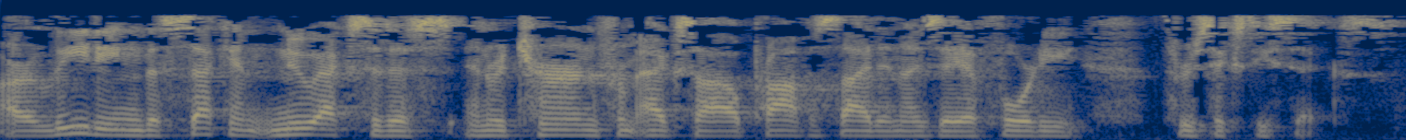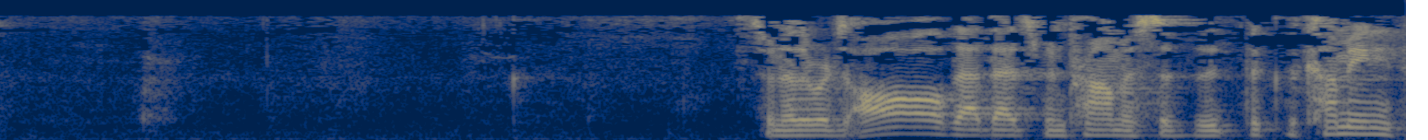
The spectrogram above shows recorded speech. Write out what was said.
are leading the second new exodus and return from exile prophesied in Isaiah 40 through 66. So in other words, all that that's been promised of the, the, the coming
